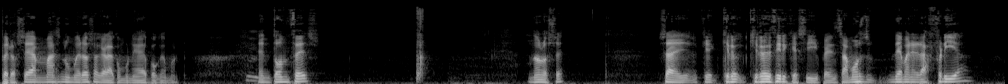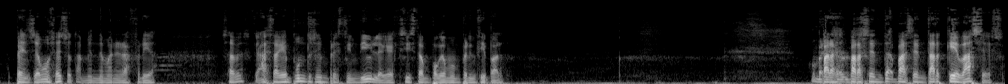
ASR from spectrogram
pero sea más numerosa que la comunidad de Pokémon. Hmm. Entonces, no lo sé. O sea, que, quiero, quiero decir que si pensamos de manera fría, pensemos eso también de manera fría. ¿Sabes? ¿Hasta qué punto es imprescindible que exista un Pokémon principal? Hombre, para, para, sentar, para, sentar, qué bases.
